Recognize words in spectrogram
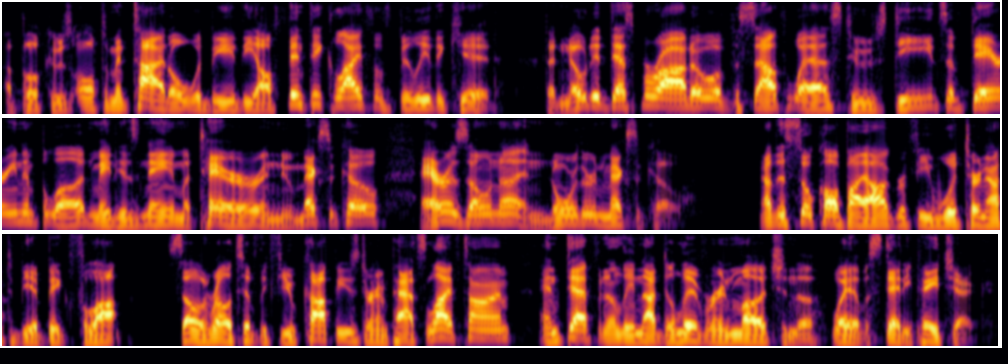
A book whose ultimate title would be The Authentic Life of Billy the Kid, the noted desperado of the Southwest whose deeds of daring and blood made his name a terror in New Mexico, Arizona, and northern Mexico. Now, this so called biography would turn out to be a big flop, selling relatively few copies during Pat's lifetime, and definitely not delivering much in the way of a steady paycheck.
